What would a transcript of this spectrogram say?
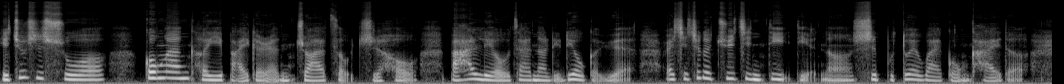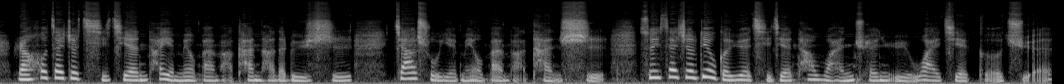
也就是说，公安可以把一个人抓走之后，把他留在那里六个月，而且这个拘禁地点呢是不对外公开的。然后在这期间，他也没有办法看他的律师，家属也没有办法探视。所以在这六个月期间，他完全与外界隔绝。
